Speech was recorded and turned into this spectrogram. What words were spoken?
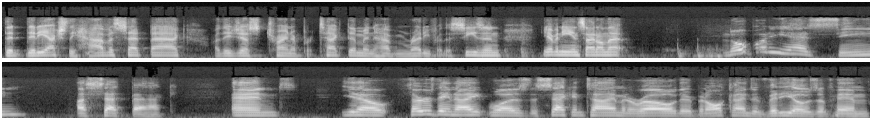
Did, did he actually have a setback? Are they just trying to protect him and have him ready for the season? Do you have any insight on that? Nobody has seen a setback. And, you know, Thursday night was the second time in a row. There have been all kinds of videos of him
